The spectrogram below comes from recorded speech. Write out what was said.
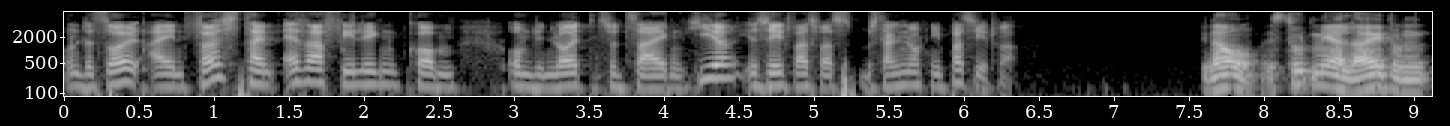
und es soll ein First-Time-Ever-Feeling kommen, um den Leuten zu zeigen, hier, ihr seht was, was bislang noch nie passiert war. genau. Es tut mir ja leid und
